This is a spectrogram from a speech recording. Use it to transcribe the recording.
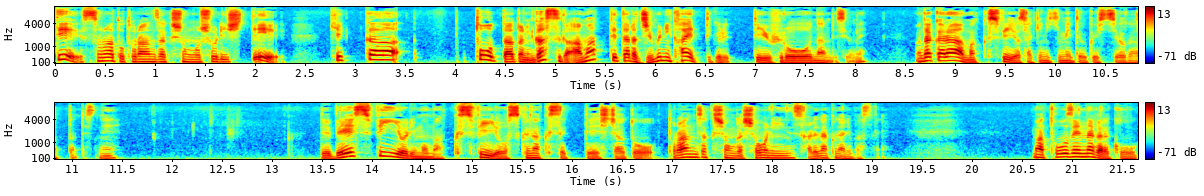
でその後トランザクションを処理して結果通った後にガスが余ってたら自分に返ってくるっていうフローなんですよね。だからマックスフィーを先に決めておく必要があったんですね。でベースフィーよりもマックスフィーを少なく設定しちゃうとトランザクションが承認されなくなりますねまあ当然ながらこ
